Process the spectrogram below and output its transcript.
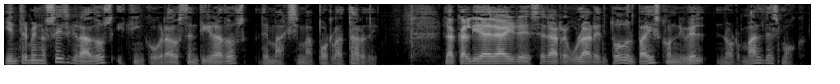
y entre menos 6 grados y 5 grados centígrados de máxima por la tarde. La calidad del aire será regular en todo el país con nivel normal de smog.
